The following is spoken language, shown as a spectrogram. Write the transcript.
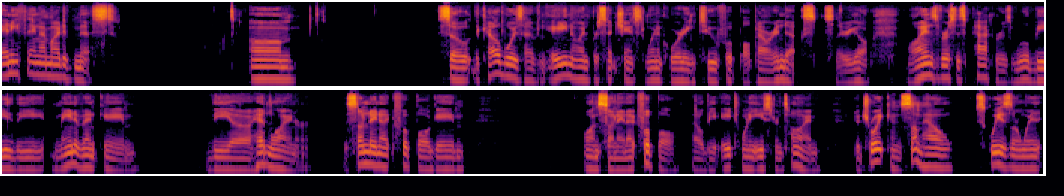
Anything I might have missed? Um, so the Cowboys have an 89% chance to win according to Football Power Index. So there you go. Lions versus Packers will be the main event game, the uh, headliner, the Sunday night football game on Sunday night football. That'll be 8:20 Eastern Time. Detroit can somehow squeeze their way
